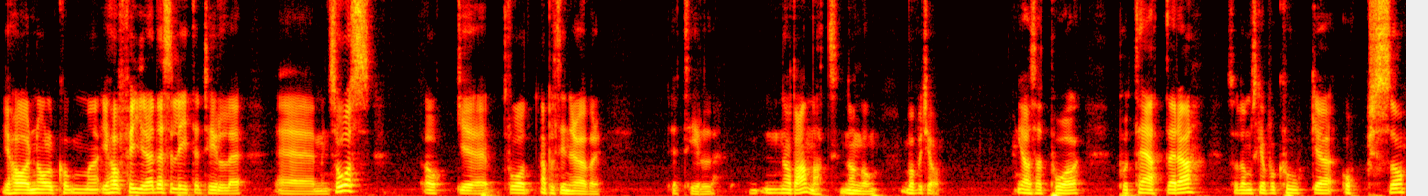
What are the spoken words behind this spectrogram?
Jag har 0, jag har 4 deciliter till eh, min sås och eh, två apelsiner över till något annat någon gång. Vad vet jag. Jag har satt på potäterna så de ska få koka också.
